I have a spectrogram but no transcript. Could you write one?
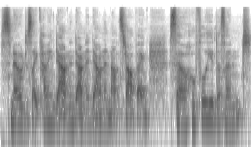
snow just like coming down and down and down and not stopping. So hopefully it doesn't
